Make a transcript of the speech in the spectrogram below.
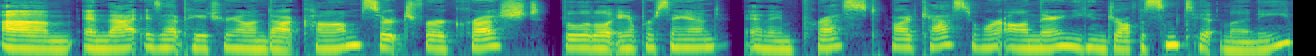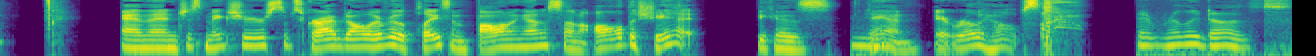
Um, and that is at patreon.com. Search for Crushed, the little ampersand, and then Pressed podcast, and we're on there, and you can drop us some tip money. And then just make sure you're subscribed all over the place and following us on all the shit because, Yeah. man, it really helps. It really does.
